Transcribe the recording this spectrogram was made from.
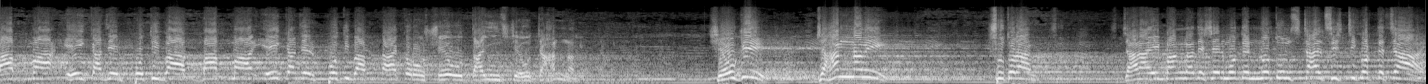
বাপ মা এই কাজের প্রতিবাদ, বাপ মা এই কাজের প্রতিবাদ না করো, সেও দায়ু সেও জাহান্নামী। সেও কি জাহান্নামী? সুতরাং যারা এই বাংলাদেশের মধ্যে নতুন স্টাইল সৃষ্টি করতে চায়,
